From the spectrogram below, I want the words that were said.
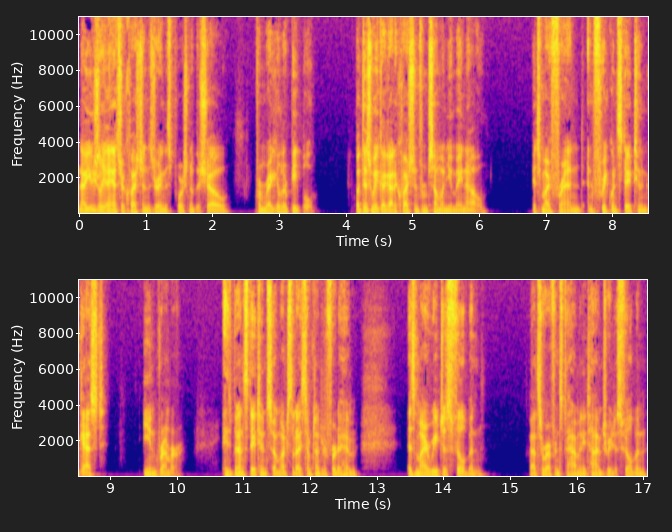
Now, usually I answer questions during this portion of the show from regular people. But this week I got a question from someone you may know. It's my friend and frequent Stay Tuned guest, Ian Bremmer. He's been on Stay Tuned so much that I sometimes refer to him as my Regis Philbin. That's a reference to how many times Regis Philbin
